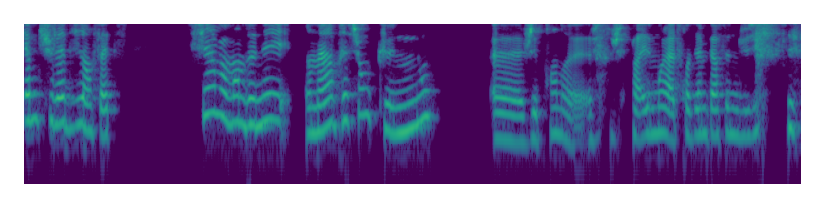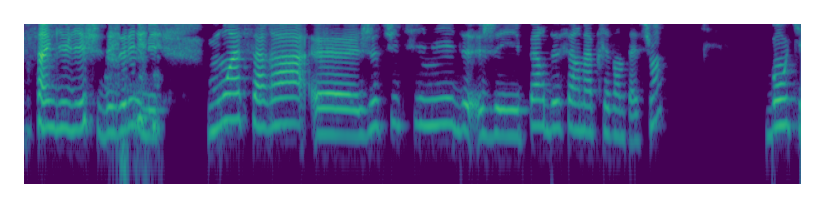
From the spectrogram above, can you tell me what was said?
comme tu l'as dit en fait. Si à un moment donné, on a l'impression que nous, je vais prendre, je vais parler de moi la troisième personne du singulier, je suis désolée, mais moi, Sarah, je suis timide, j'ai peur de faire ma présentation. Bon, ok.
